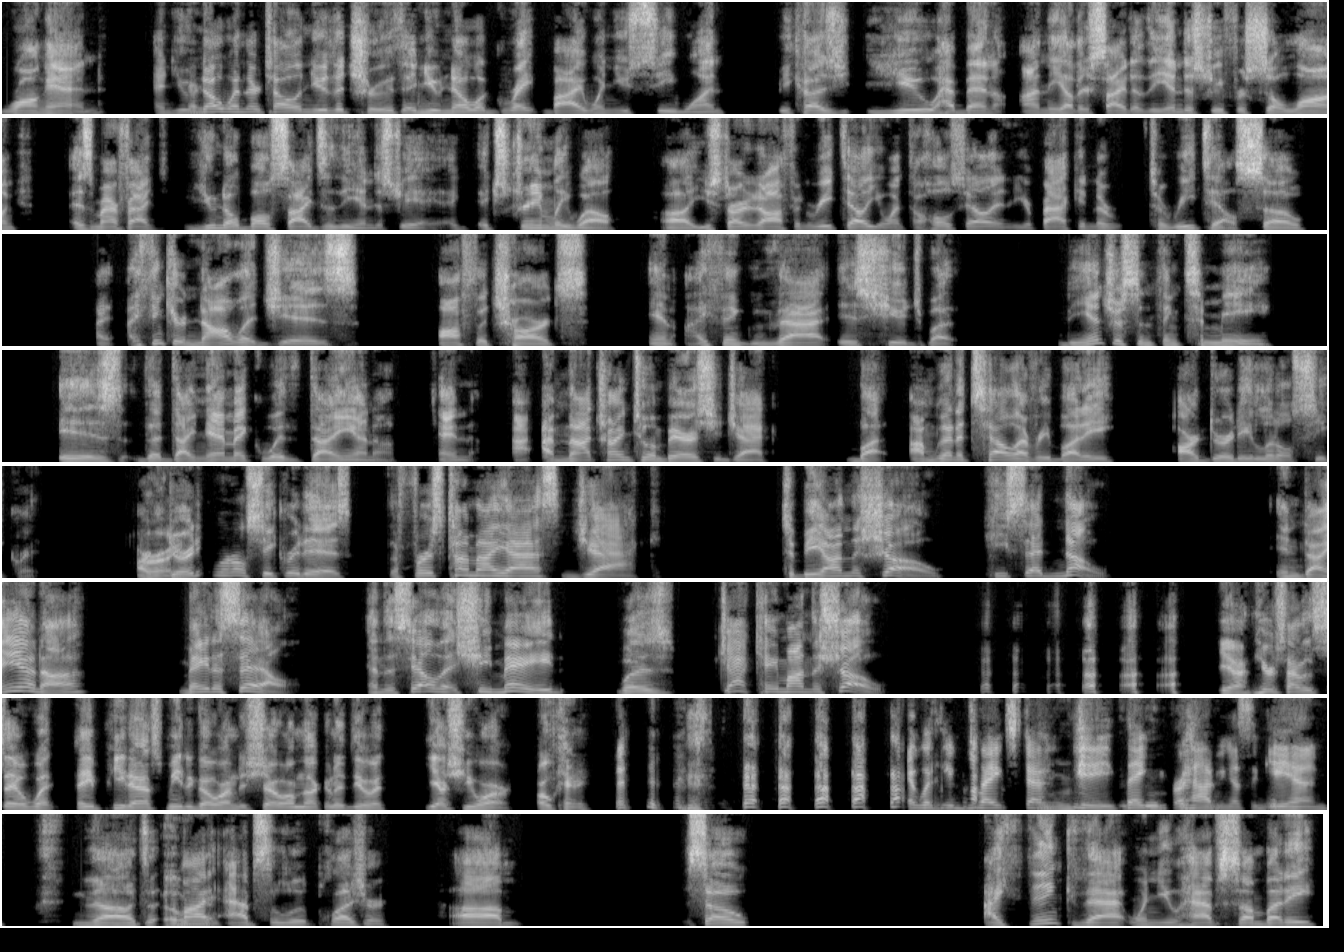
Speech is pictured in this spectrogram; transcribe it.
wrong end and you know when they're telling you the truth and you know a great buy when you see one because you have been on the other side of the industry for so long. As a matter of fact, you know both sides of the industry e- extremely well. Uh, you started off in retail, you went to wholesale and you're back into to retail. So I, I think your knowledge is off the charts. And I think that is huge. But the interesting thing to me is the dynamic with Dianna. And I, I'm not trying to embarrass you, Jack, but I'm going to tell everybody our dirty little secret. Our All right. dirty little secret is the first time I asked Jack to be on the show. He said no. And Dianna made a sale. And the sale that she made was Jack came on the show. yeah, here's how the sale went. Hey, Pete asked me to go on the show. I'm not going to do it. Yes, you are. Okay. it was a great stuff. Thank you for having us again. No, it's oh, my man. absolute pleasure. Um, so I think that when you have somebody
